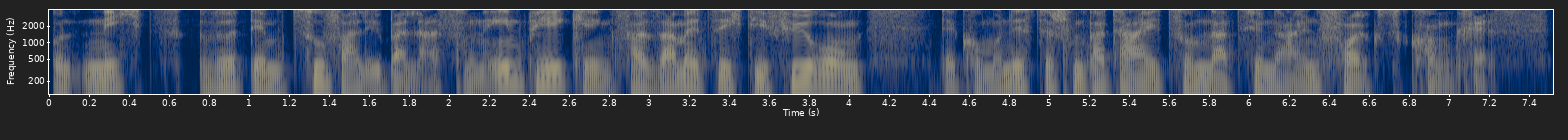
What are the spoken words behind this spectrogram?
und nichts wird dem Zufall überlassen. In Peking versammelt sich die Führung der Kommunistischen Partei zum Nationalen Volkskongress.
